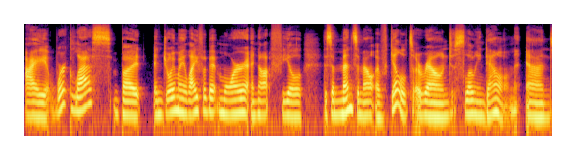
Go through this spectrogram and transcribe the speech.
I work less, but enjoy my life a bit more and not feel this immense amount of guilt around slowing down and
